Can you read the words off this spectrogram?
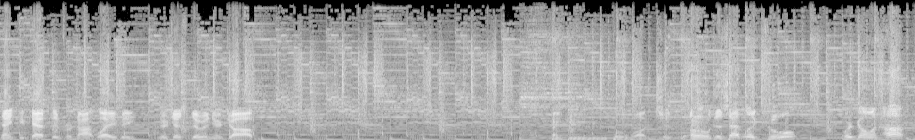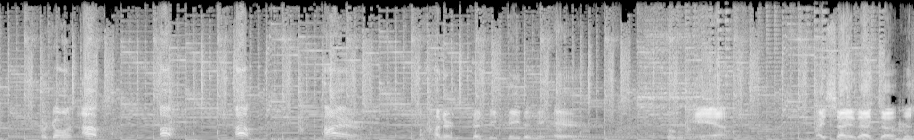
Thank you, Captain, for not waving. You're just doing your job. Thank you for watching. Oh, does that look cool? We're going up. We're going up, up, up, higher. 150 feet in the air. Ooh, yeah. They say that uh, this.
